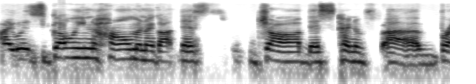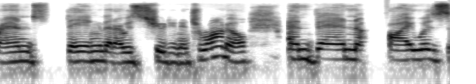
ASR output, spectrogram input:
I was going home, and I got this job, this kind of uh, brand thing that I was shooting in Toronto, and then I was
